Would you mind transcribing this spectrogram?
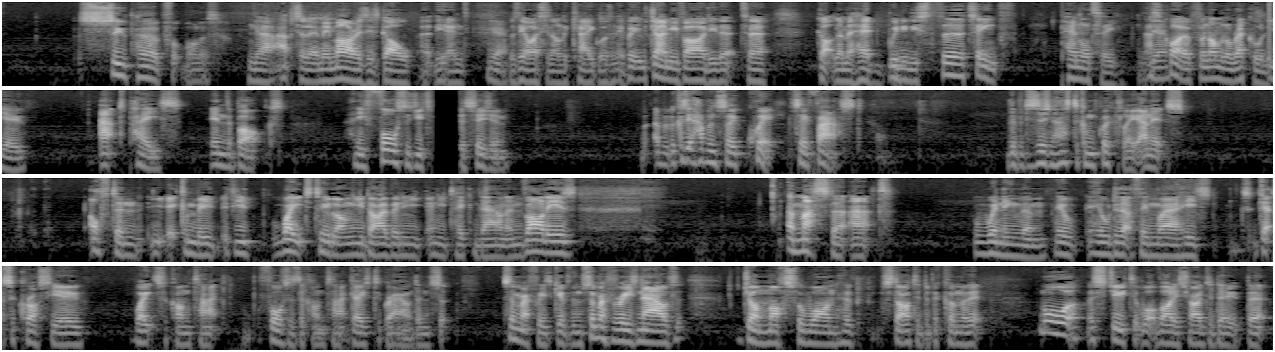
superb footballers. No, absolutely. I mean, Mahrez' goal at the end Yeah. was the icing on the cake, wasn't it? But it was Jamie Vardy that uh, got them ahead, winning his 13th penalty. That's Yeah. quite a phenomenal record. You at pace in the box, and he forces you to make a decision. But because it happens so quick, so fast, the decision has to come quickly, and it's often it can be if you wait too long, you dive in and you, and you take him down. And Vardy is a master at winning them. He'll he'll do that thing where he gets across you, waits for contact, forces the contact, goes to ground, and some referees give them. Some referees now, John Moss for one, have started to become a bit more astute at what Vardy's trying to do, but.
